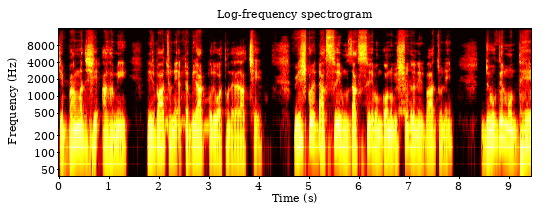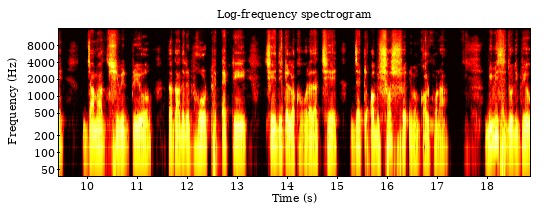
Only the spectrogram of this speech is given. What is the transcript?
যে বাংলাদেশে আগামী নির্বাচনে একটা বিরাট পরিবর্তন দেখা যাচ্ছে। বিশেষ করে ডাকসু এবং জাকসু এবং গণবিশ্ববিদ্যালয় নির্বাচনে যুবকদের মধ্যে জামাত শিবির প্রিয়, তা তাদের ভোট একটি সেই দিকে লক্ষ্য করা যাচ্ছে যা একটি অবিশ্বাস্য এবং কল্পনা। বিবিসি জরিপেও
